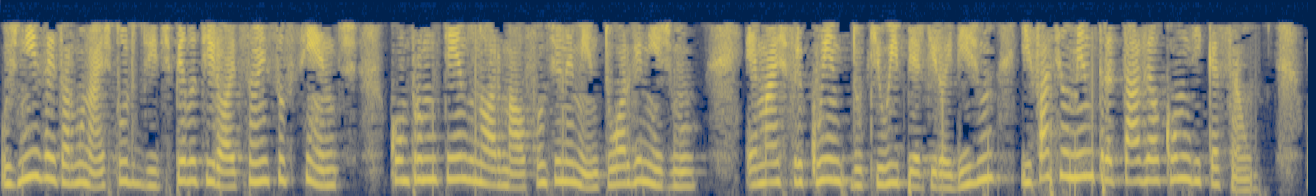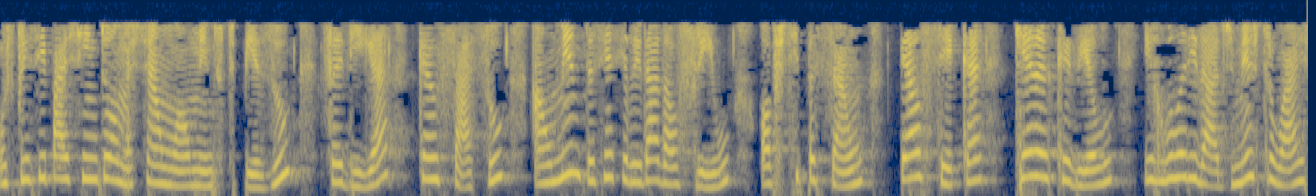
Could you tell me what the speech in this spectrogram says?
os níveis hormonais produzidos pela tiroide são insuficientes, comprometendo o normal funcionamento do organismo. É mais frequente do que o hipertiroidismo e facilmente tratável com medicação. Os principais sintomas são o aumento de peso, fadiga, cansaço, aumento da sensibilidade ao frio, obstipação, pele seca, queda de cabelo, irregularidades menstruais,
